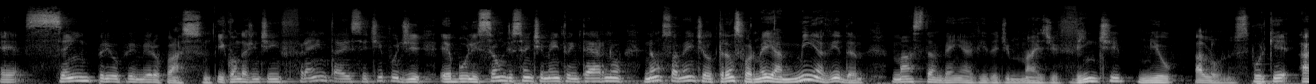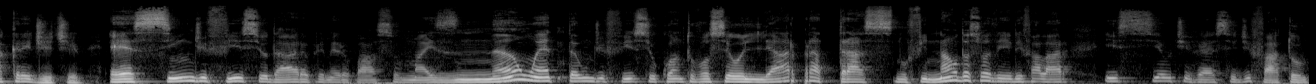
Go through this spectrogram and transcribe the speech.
é sempre o primeiro passo. E quando a gente enfrenta esse tipo de ebulição de sentimento interno, não somente eu transformei a minha vida, mas também a vida de mais de 20 mil alunos. Porque acredite, é sim difícil dar o primeiro passo, mas não é tão difícil quanto você olhar para trás no final da sua vida e falar: e se eu tivesse de fato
